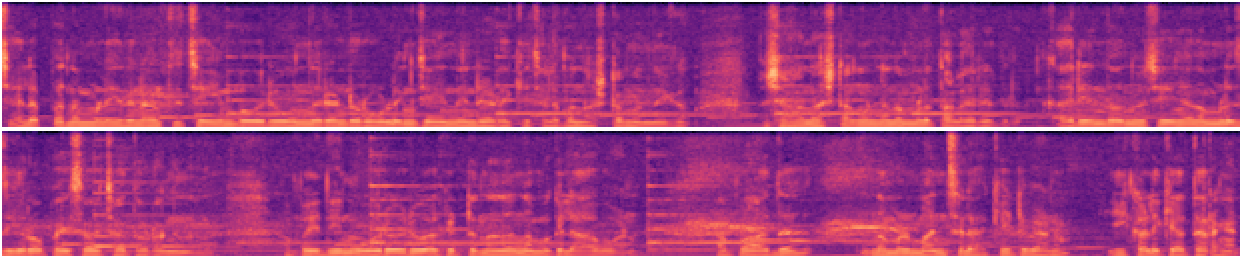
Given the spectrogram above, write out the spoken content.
ചിലപ്പോൾ നമ്മൾ ഇതിനകത്ത് ചെയ്യുമ്പോൾ ഒരു ഒന്ന് രണ്ട് റോളിങ് ചെയ്യുന്നതിന്റെ ഇടയ്ക്ക് ചിലപ്പോൾ നഷ്ടം വന്നേക്കാം. പക്ഷേ ആ നഷ്ടം കൊണ്ട് നമ്മൾ തളരരുത്. കാര്യം എന്താണെന്ന് വെച്ച് കഴിഞ്ഞാൽ നമ്മൾ സീറോ പൈസ വെച്ചാൽ തുടങ്ങുന്നത് അപ്പോൾ ഇതിൽ നിന്ന് ഓരോ രൂപ കിട്ടുന്നത് നമുക്ക് ലാഭമാണ്. അപ്പോൾ അത് നമ്മൾ മനസ്സിലാക്കിയിട്ട് വേണം ഈ കളിക്കകത്ത് ഇറങ്ങാൻ.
